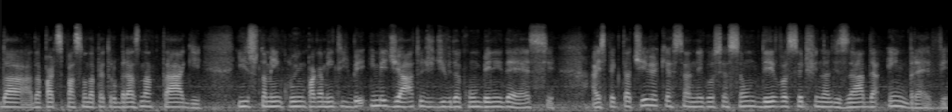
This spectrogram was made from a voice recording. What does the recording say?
da, da participação da Petrobras na TAG. E isso também inclui um pagamento imediato de dívida com o BNDES. A expectativa é que essa negociação deva ser finalizada em breve.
